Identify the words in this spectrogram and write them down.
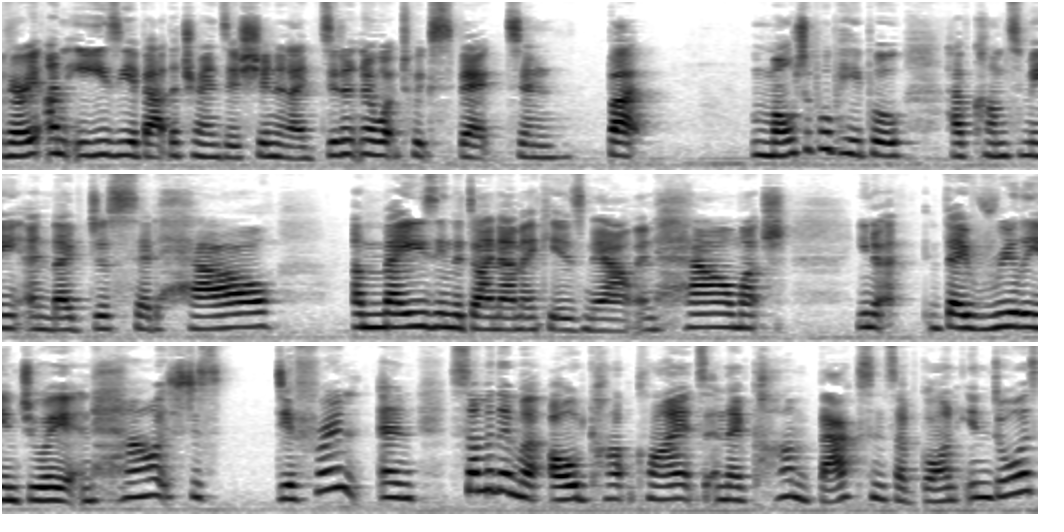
very uneasy about the transition and I didn't know what to expect and but multiple people have come to me and they've just said how amazing the dynamic is now and how much you know they really enjoy it and how it's just different. And some of them are old clients and they've come back since I've gone indoors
